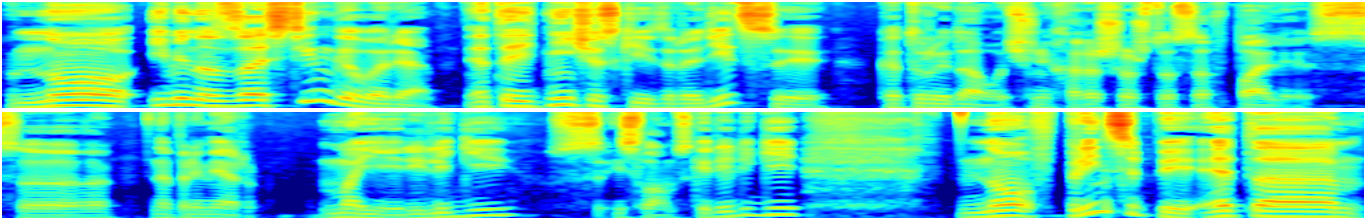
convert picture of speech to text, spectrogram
Но именно за Астин говоря, это этнические традиции, которые, да, очень хорошо, что совпали с, э, например, моей религией, с исламской религией. Но, в принципе, это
